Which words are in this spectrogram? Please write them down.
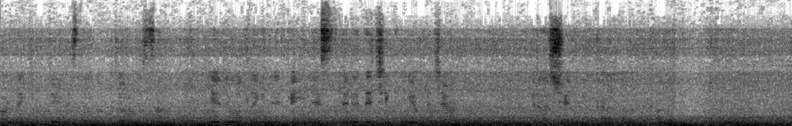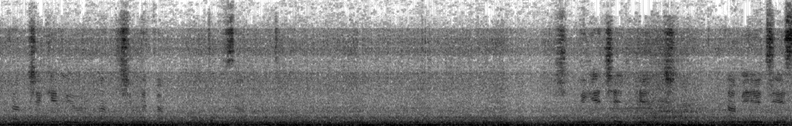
Orada gittiğimizde doktorumuza geri yolda giderken yine sizlere de çekim yapacağım. Biraz şöyle yukarıdan bakalım. Tam çekemiyorum. Ha, şimdi tamam oldu. Güzel oldu. Şimdi geçerken tam Erciyes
